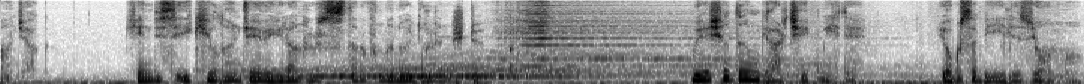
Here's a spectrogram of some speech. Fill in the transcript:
Ancak kendisi iki yıl önce eve giren hırsız tarafından öldürülmüştü. Bu yaşadığım gerçek miydi? Yoksa bir illüzyon mu?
